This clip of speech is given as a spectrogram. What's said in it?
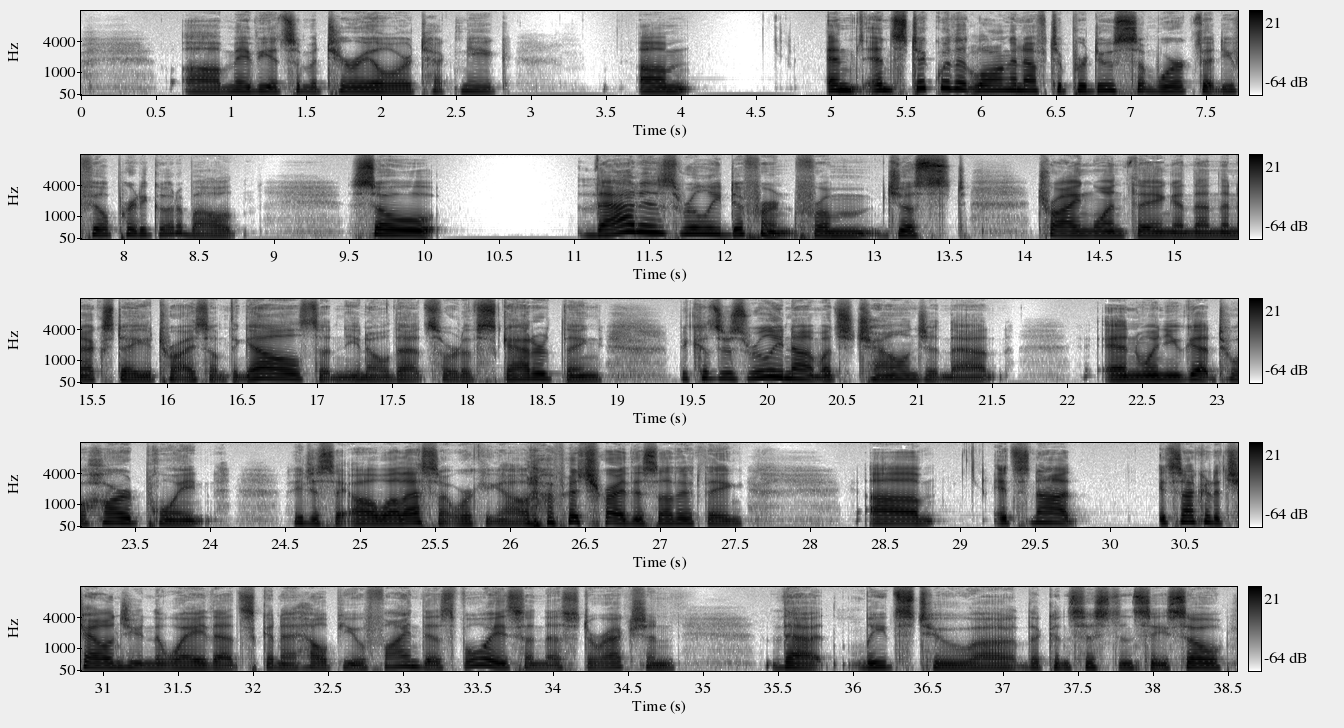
uh, maybe it's a material or technique. Um, and and stick with it long enough to produce some work that you feel pretty good about. So that is really different from just trying one thing and then the next day you try something else and you know that sort of scattered thing because there's really not much challenge in that. And when you get to a hard point, you just say, "Oh, well, that's not working out. I'm going to try this other thing." Um, it's not it's not going to challenge you in the way that's going to help you find this voice and this direction that leads to uh, the consistency. So,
